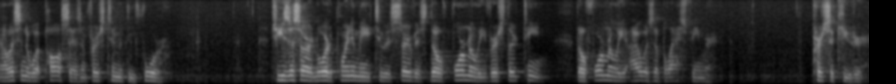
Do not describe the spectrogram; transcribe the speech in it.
Now, listen to what Paul says in 1 Timothy 4. Jesus our Lord appointed me to his service, though formerly, verse 13, though formerly I was a blasphemer, persecutor,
